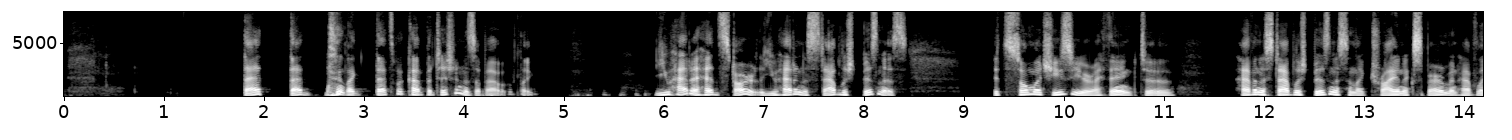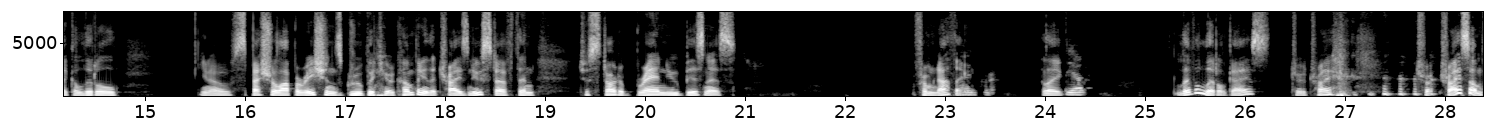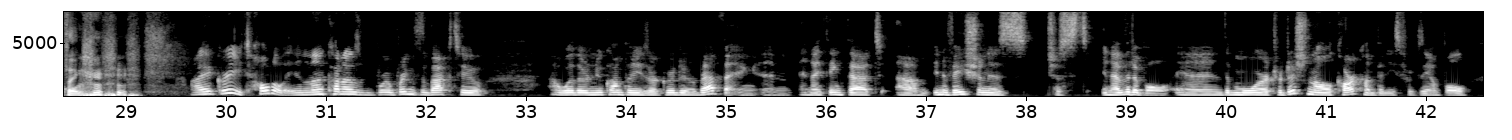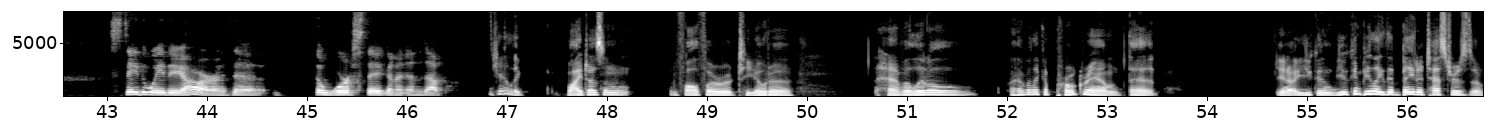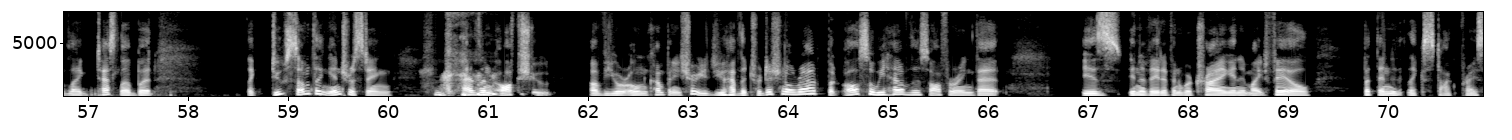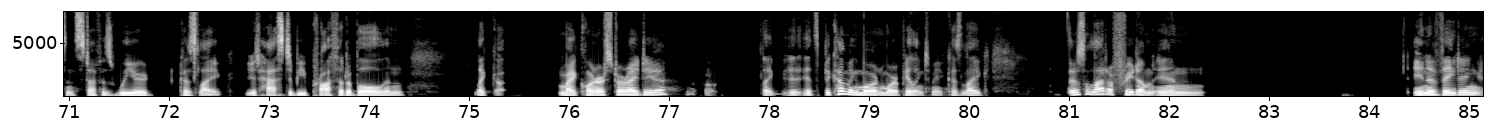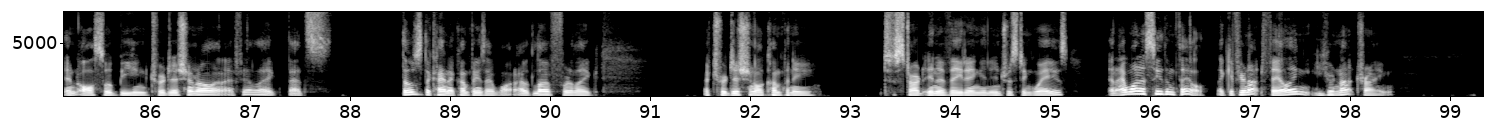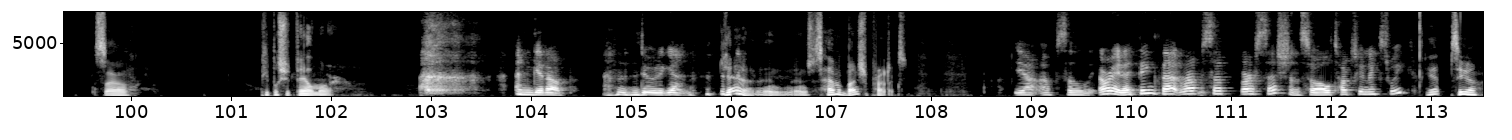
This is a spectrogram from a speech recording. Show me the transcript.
that that like that's what competition is about. Like you had a head start. You had an established business. It's so much easier i think to have an established business and like try an experiment have like a little you know special operations group in your company that tries new stuff than just start a brand new business from nothing like Yep. live a little guys try try try, something I agree totally, and that kind of brings it back to uh, whether new companies are good or a bad thing, and and I think that um, innovation is just inevitable, and the more traditional car companies, for example, stay the way they are, the the worse they're going to end up. yeah, like why doesn't Volvo or Toyota have a little have like a program that you know you can you can be like the beta testers of like Tesla, but like do something interesting as an offshoot of your own company. Sure, you, you have the traditional route, but also we have this offering that is innovative and we're trying and it might fail, but then like stock price and stuff is weird because like it has to be profitable and like uh, my corner store idea uh, like it's becoming more and more appealing to me because like there's a lot of freedom in innovating and also being traditional and i feel like that's those are the kind of companies i want. I would love for like a traditional company to start innovating in interesting ways and i want to see them fail. Like if you're not failing you're not trying. So people should fail more. And get up and do it again. yeah and, and just have a bunch of products Yeah, absolutely. All right, I think that wraps up our session. So I'll talk to you next week. yep see ya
